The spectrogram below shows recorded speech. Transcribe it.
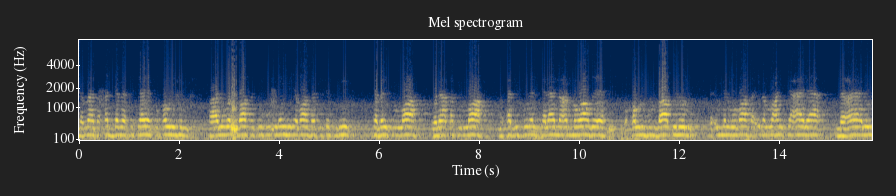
كما تقدم حكاية قولهم. قالوا وإضافته إليه إضافة تشريك كبيت الله وناقة الله يحرفون الكلام عن مواضعه وقولهم باطل فإن المضاف إلى الله تعالى معان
